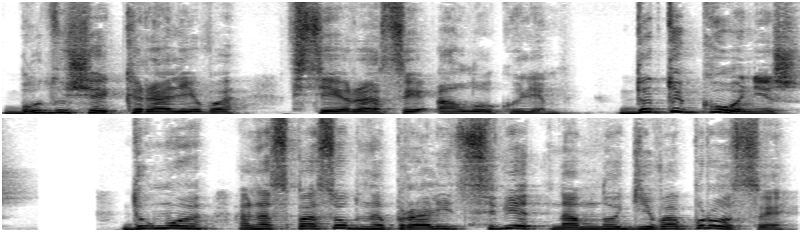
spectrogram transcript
будущая королева всей расы Алокулем. Да ты гонишь! Думаю, она способна пролить свет на многие вопросы,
